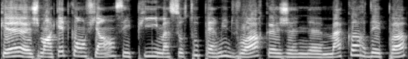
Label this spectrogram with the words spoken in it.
que je manquais de confiance. Et puis il m'a surtout permis de voir que je ne m'accordais pas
